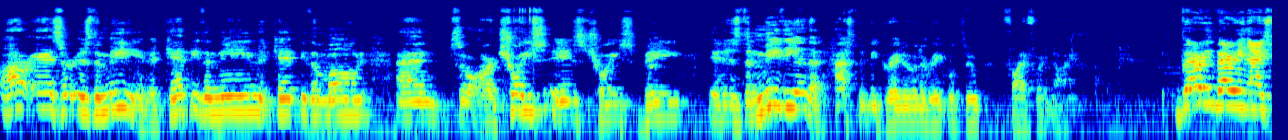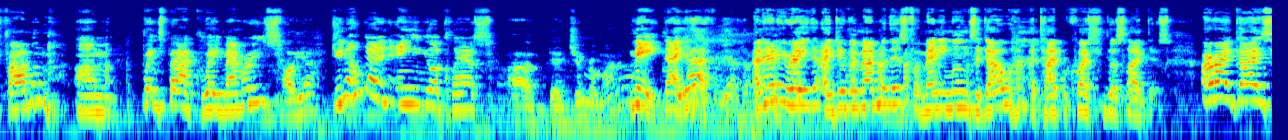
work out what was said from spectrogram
our answer is the median. It can't be the mean, it can't be the mode, and so our choice is choice B. It is the median that has to be greater than or equal to 5 foot 9. Very, very nice problem. Um, brings back great memories. Oh, yeah? Do you know who got an A in your class? Uh, uh, Jim Romano? Me, thank Yeah, yeah. At any rate, I do remember this from many moons ago, a type of question just like this. All right, guys,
